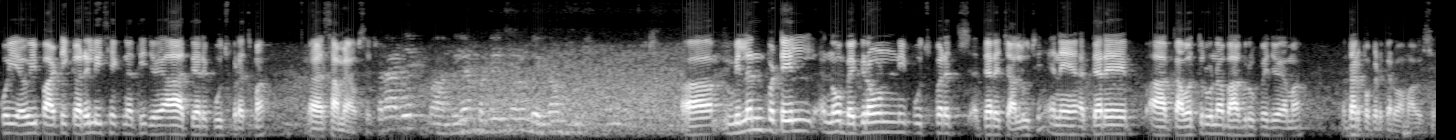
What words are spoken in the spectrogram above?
કોઈ એવી પાર્ટી કરેલી છે કે નથી જો આ અત્યારે પૂછપરછમાં સામે આવશે મિલન પટેલનો બેકગ્રાઉન્ડની પૂછપરછ અત્યારે ચાલુ છે. અને અત્યારે આ કાવતરૂના ભાગરૂપે જો એમાં ધરપકડ કરવામાં આવી છે.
